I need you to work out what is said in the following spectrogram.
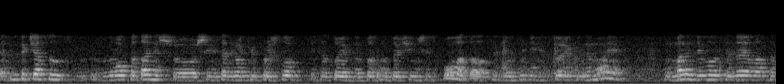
Я собі так часто задавав питання, що 60 років пройшло після того, як написано той чи інший спогад, але цих майбутніх істориків немає. У мене з'явилася ідея власне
